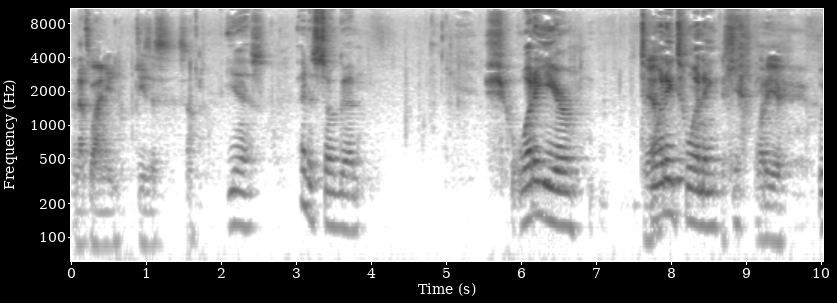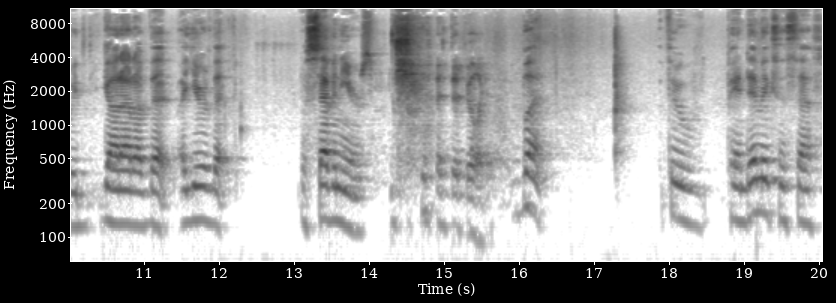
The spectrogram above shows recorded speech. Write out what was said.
and that's why I need Jesus. So Yes, that is so good. What a year. 2020. yeah. What a year. We got out of that, a year that was seven years. it did feel like it. But through pandemics and stuff,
